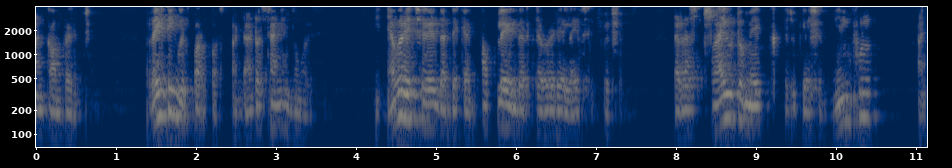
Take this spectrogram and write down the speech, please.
and comprehension, writing with purpose, and understanding numeracy in every child that they can apply in their everyday life situations. Let us strive to make education meaningful and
